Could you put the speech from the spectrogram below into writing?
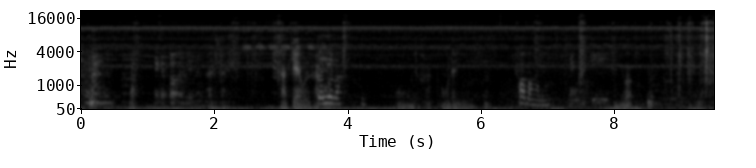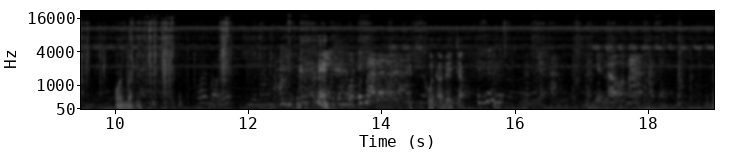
ทางมันในกระเตาะเลยนะ ใช่ใช่ ขาแก่บ่หรือขาตัวนี้ปะโอ้ยเจ้าค่ะโอ้ได้อยู่พ่อบอกกันไหมยังมีที่นี่ก็โอ้ยเบิดเลยโอ้ยบอกนี่อยู่ล้างบ้านหมดบ้านแล้วนะขุดเอาด้วยเจ้ามันจะทำมันเห็นเหล่าเอามาครับเอ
